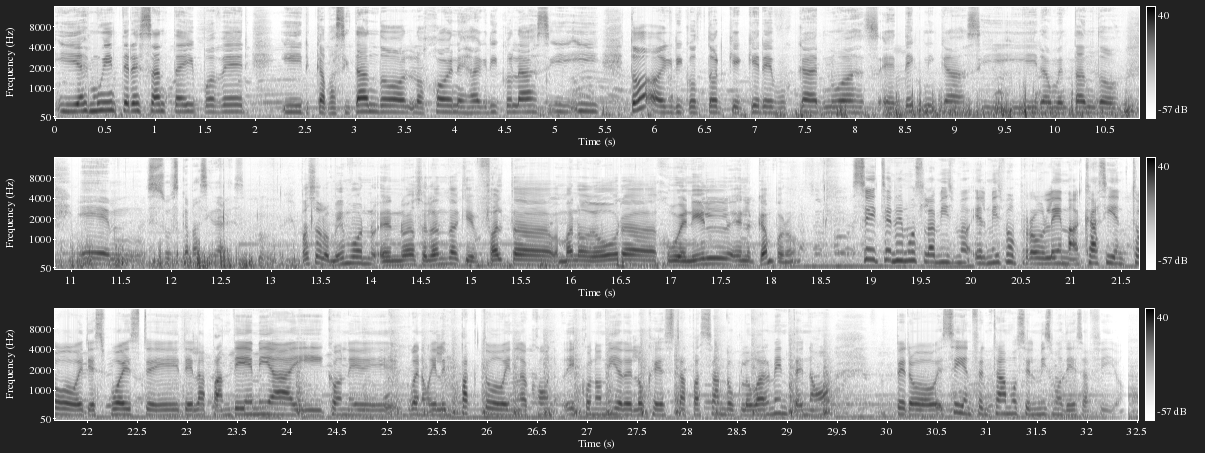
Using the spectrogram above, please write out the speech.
y es muy interesante ahí poder ir capacitando los jóvenes agrícolas y, y todo agricultor que quiere buscar nuevas técnicas y, y, ir aumentando sus capacidades. Pasa lo mismo en Nueva Zelanda, que falta mano de obra juvenil en el campo, ¿no? Sí, tenemos la misma, el mismo problema casi en todo después de, de la pandemia y con el, bueno, el impacto en la economía de lo que está pasando globalmente, ¿no? Pero sí, enfrentamos el mismo desafío.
